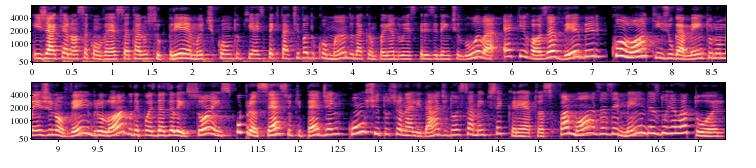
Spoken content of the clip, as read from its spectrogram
E já que a nossa conversa está no Supremo, eu te conto que a expectativa do comando da campanha do ex-presidente Lula é que Rosa Weber coloque em julgamento no mês de novembro, logo depois das eleições, o processo que pede a inconstitucionalidade do orçamento secreto, as famosas emendas do relator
